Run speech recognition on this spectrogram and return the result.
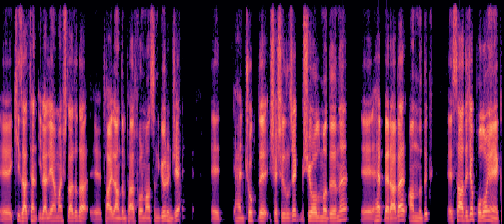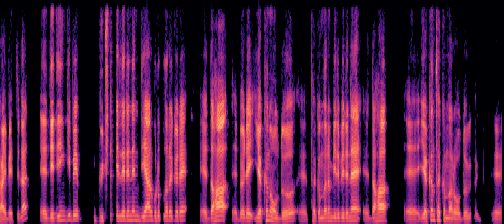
E, ki zaten ilerleyen maçlarda da e, Tayland'ın performansını görünce e, yani çok da şaşırılacak bir şey olmadığını e, hep beraber anladık. E, sadece Polonya'ya kaybettiler. E, dediğin gibi güçlerinin diğer gruplara göre e, daha e, böyle yakın olduğu, e, takımların birbirine e, daha e, yakın takımlar olduğu e,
